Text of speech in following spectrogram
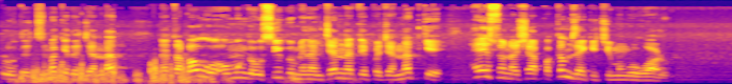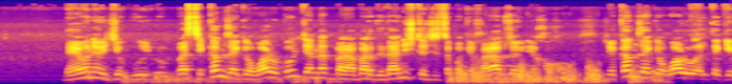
کړو د ځمکه د جنت نتبو امونګه اوسېګو من الجنت په جنت کې حيث نشا په کم ځای کې چې مونږ غواړو دا یو نه چې بس کم ځای کې غواړو ټول جنت برابر دي دا نشته چې څه پکې خراب ځای نه خو چې کم ځای کې غواړو الته کې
